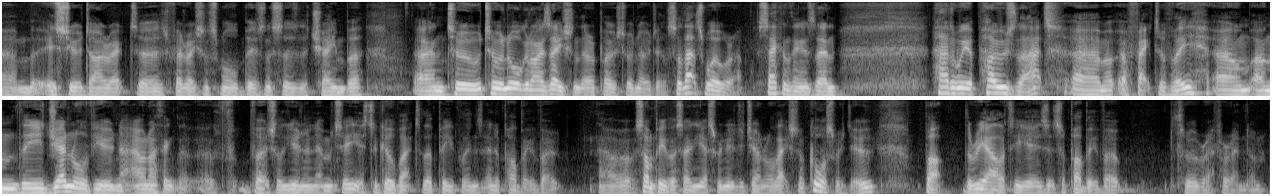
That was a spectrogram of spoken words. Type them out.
um, Institute of Directors, Federation of Small Businesses, the Chamber, and to, to an organisation they're opposed to a no deal. So that's where we're at. Second thing is then how do we oppose that um, effectively? Um, and the general view now, and I think that uh, virtual unanimity, is to go back to the people in, in a public vote. Now, some people are saying, yes, we need a general election. Of course we do. But the reality is it's a public vote through a referendum.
